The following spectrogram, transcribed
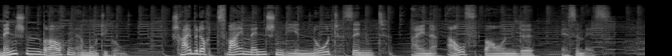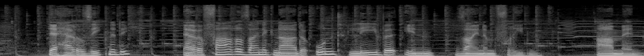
Menschen brauchen Ermutigung. Schreibe doch zwei Menschen, die in Not sind, eine aufbauende SMS. Der Herr segne dich, erfahre seine Gnade und lebe in seinem Frieden. Amen.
